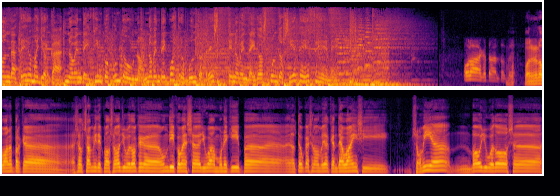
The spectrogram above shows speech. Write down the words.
Onda Cero Mallorca, 95.1, 94.3 i 92.7 FM. Hola, què tal? Tot bé? Bueno, enhorabona perquè és el somni de qualsevol jugador que un dia comença a jugar amb un equip, eh, en el teu cas en el Mallorca, en 10 anys i somia, veu jugadors eh,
